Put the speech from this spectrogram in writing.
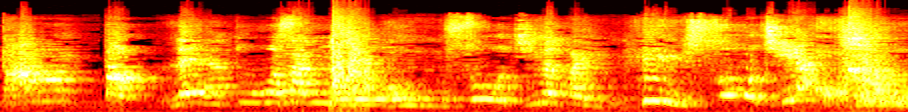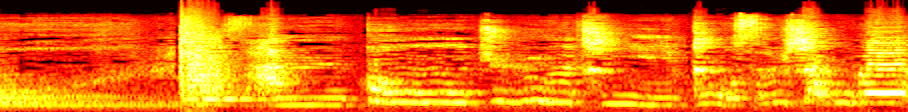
大刀来夺山红书结对黑书结三公举起鼓手响呗，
